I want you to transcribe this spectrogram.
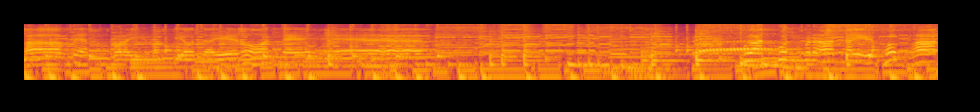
ถ้าเป็นบ่ได้มันเดียวใจนอนแน่เพื่อนบุญมาดานได้พบผ่าน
